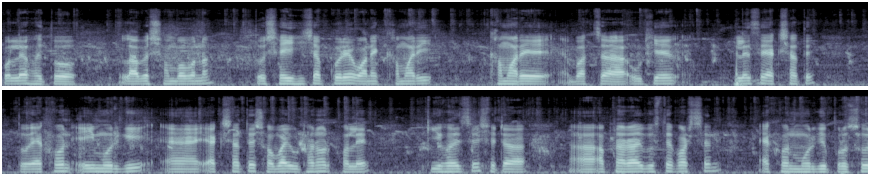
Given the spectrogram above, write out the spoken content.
করলে হয়তো লাভের সম্ভাবনা। তো সেই হিসাব করে অনেক খামারি, খামারে বাচ্চা উঠিয়ে ফেলেছে একসাথে। তো এখন এই মুরগি একসাথে সবাই উঠানোর ফলে কি হয়েছে সেটা আপনারাই বুঝতে পারছেন। এখন মুরগি প্রচুর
